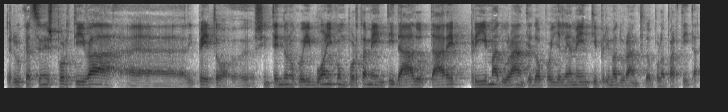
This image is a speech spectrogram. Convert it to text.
Per educazione sportiva, eh, ripeto, eh, si intendono quei buoni comportamenti da adottare prima, durante e dopo gli allenamenti, prima, durante e dopo la partita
